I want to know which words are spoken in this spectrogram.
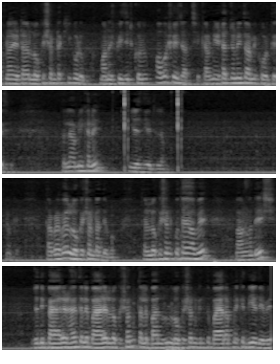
আপনার এটা লোকেশনটা কি করুক, মানুষ ভিজিট করুক? অবশ্যই যাচ্ছি, কারণ এটার জন্যই তো আমি করতেছি। তাহলে আমি এখানে ইয়েস দিয়ে দিলাম। ওকে তারপরে লোকেশনটা দেবো। তাহলে লোকেশন কোথায় হবে? বাংলাদেশ। যদি বায়ারের হয়, তাহলে বায়ারের লোকেশন তাহলে লোকেশন কিন্তু বায়ার আপনাকে দিয়ে দেবে,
